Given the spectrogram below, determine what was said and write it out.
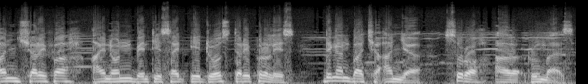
Wan Sharifah Ainun binti Said Idrus dari Perlis dengan bacaannya Surah Al-Rumaz.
